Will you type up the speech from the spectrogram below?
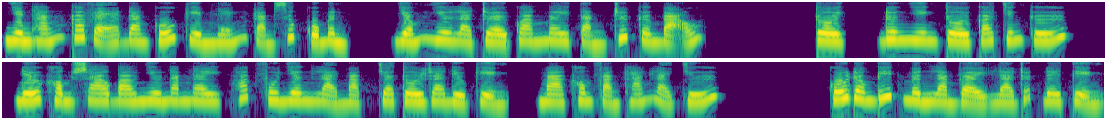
Nhìn hắn có vẻ đang cố kìm nén cảm xúc của mình, giống như là trời quang mây tạnh trước cơn bão. Tôi, đương nhiên tôi có chứng cứ, nếu không sao bao nhiêu năm nay hoắc phu nhân lại mặc cho tôi ra điều kiện mà không phản kháng lại chứ. Cố đông biết mình làm vậy là rất đê tiện,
